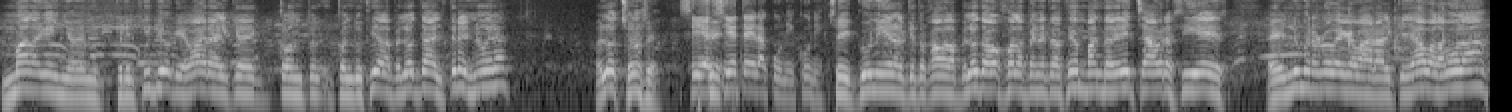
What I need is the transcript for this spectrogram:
malagueño. En principio Guevara el que conducía la pelota, el 3, ¿no era? El 8, no sé. Sí, el 7 era Cuni, Cuni. Sí, Cuni era el que tocaba la pelota. Ojo a la penetración, banda derecha. Ahora sí es el número 9 Guevara el que llevaba la bola.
